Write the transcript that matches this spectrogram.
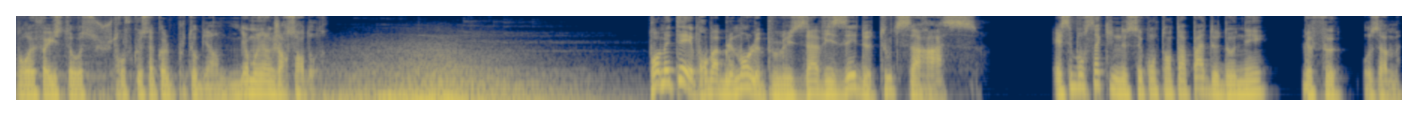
pour Héphaïstos. Je trouve que ça colle plutôt bien. Il y a moyen que j'en ressors d'autres. Prométhée est probablement le plus avisé de toute sa race. Et c'est pour ça qu'il ne se contenta pas de donner le feu aux hommes.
